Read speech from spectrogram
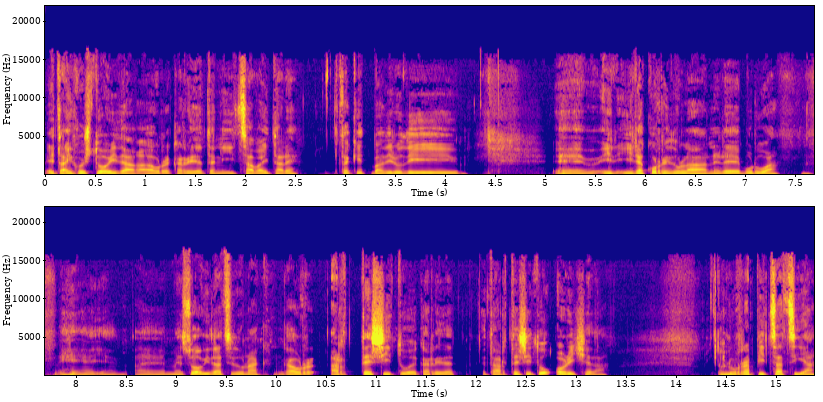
Eta hain justu hori da aurrekarri deten hitza baitare. Ez dakit, badirudi e, irakurri dula nere burua, e, mezu hau idatzi dunak, gaur artesitu ekarri dut, eta artesitu horixe da. Lurra pitzatzia,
